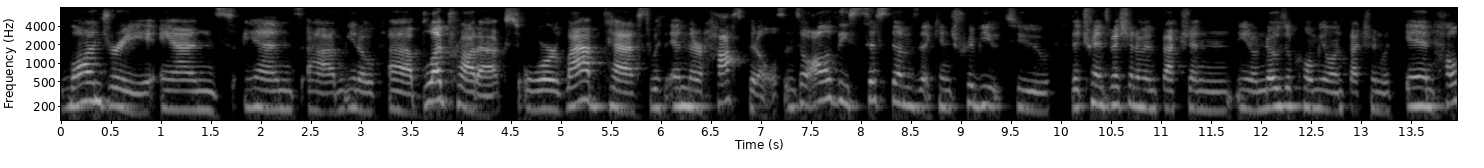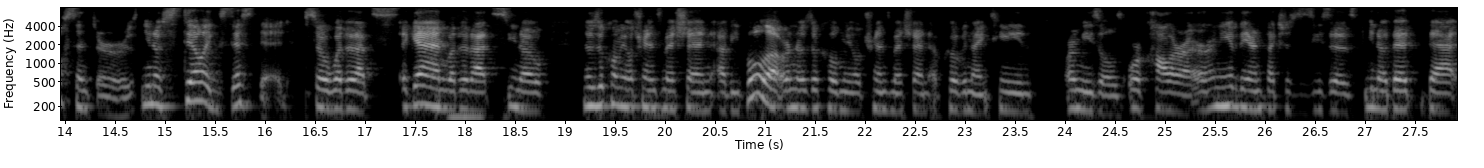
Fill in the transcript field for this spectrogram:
laundry and and um, you know uh, blood products or lab tests within their hospitals. And so all of these systems that contribute to the transmission of infection you know nosocomial infection within health centers you know still existed. So whether that's again whether that's you know nosocomial transmission of ebola or nosocomial transmission of covid-19 or measles or cholera or any of the infectious diseases you know that that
